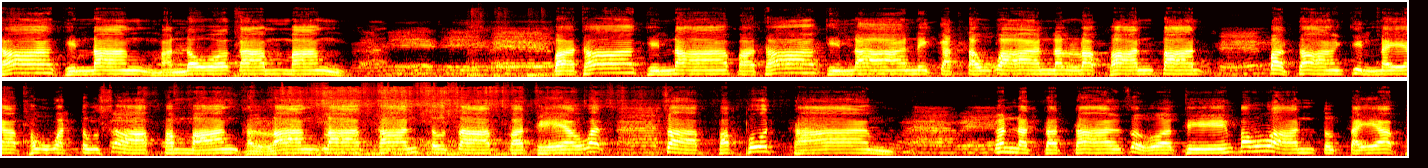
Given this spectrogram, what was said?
ทักขินังมโนกรรมังปะทาขินนาปะทาขินนานิกัตตวานนลพานตานปะทาขินในอภวัตตุสาพมังขลังลาคานตุสาปะเทวะสาพพุทธาม นัตตาสวทีปวันตุเตภ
